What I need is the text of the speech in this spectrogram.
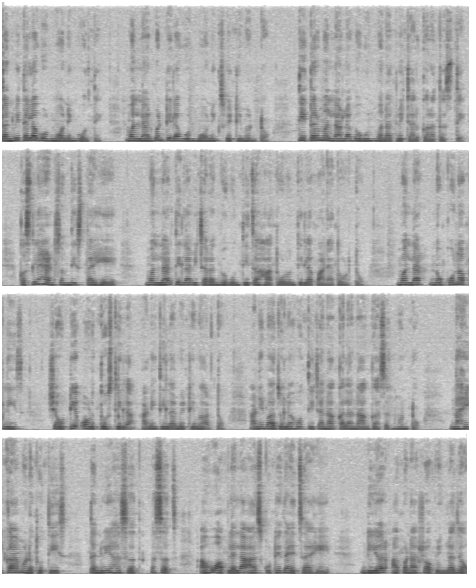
तन्वी त्याला गुड मॉर्निंग बोलते. मल्हार पण तिला गुड मॉर्निंग स्वीटी म्हणतो. ती तर मल्हारला बघून मनात विचार करत असते. कसले हँडसम दिसताय हे? मल्हार तिला विचारात बघून तिचा हात ओढून तिला पाण्यात ओढतो. मल्हार नको ना प्लीज शेवटी ओढतोच तिला आणि तिला मिठी मारतो आणि बाजूला होत तिच्या नाकाला नाक घासत म्हणतो नाही काय म्हणत होतीस? तन्वी हसत असंच अहो आपल्याला आज कुठे जायचं आहे? डिअर आपण आज शॉपिंगला जाऊ.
